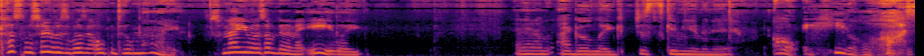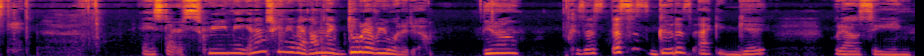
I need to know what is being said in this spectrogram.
customer service wasn't open till nine. So now you want something at eight, like. And then I'm, I go like, just give me a minute. Oh, and he lost it and starts screaming, and I'm screaming back. I'm like, do whatever you want to do, you know, because that's that's as good as I could get without saying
